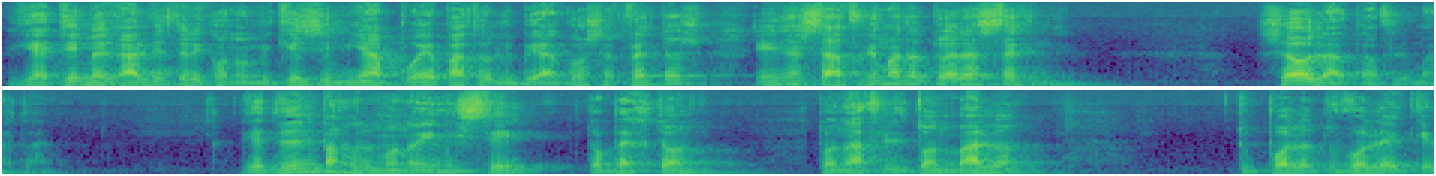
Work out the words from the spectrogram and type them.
Γιατί η μεγαλύτερη οικονομική ζημιά που έπαθε ο Ολυμπιακός εφέτος είναι στα αθλήματα του Εραστέχνη. Σε όλα τα αθλήματα. Γιατί δεν υπάρχουν μόνο οι μισθοί των παιχτών, των αθλητών μάλλον, του πόλο, του βόλεϊ και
